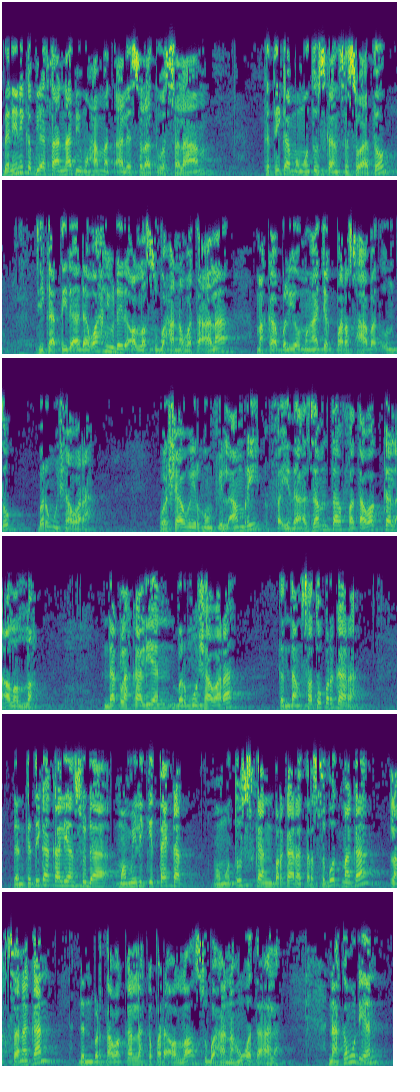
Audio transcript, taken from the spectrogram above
Dan ini kebiasaan Nabi Muhammad alaihissalam ketika memutuskan sesuatu, jika tidak ada wahyu dari Allah Subhanahu wa taala, maka beliau mengajak para sahabat untuk bermusyawarah. Wasyawirhum fil amri fa idza azamta fatawakkal 'ala Allah. Hendaklah kalian bermusyawarah tentang satu perkara. Dan ketika kalian sudah memiliki tekad memutuskan perkara tersebut maka laksanakan dan bertawakallah kepada Allah Subhanahu wa taala. Nah, kemudian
